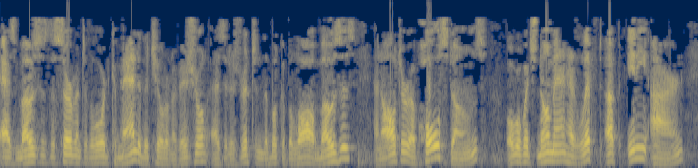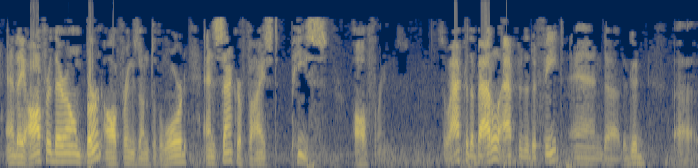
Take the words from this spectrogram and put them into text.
as Moses, the servant of the Lord, commanded the children of Israel, as it is written in the book of the law of Moses, an altar of whole stones, over which no man hath lift up any iron, and they offered their own burnt offerings unto the Lord, and sacrificed peace offerings. So after the battle, after the defeat, and uh, the good uh,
